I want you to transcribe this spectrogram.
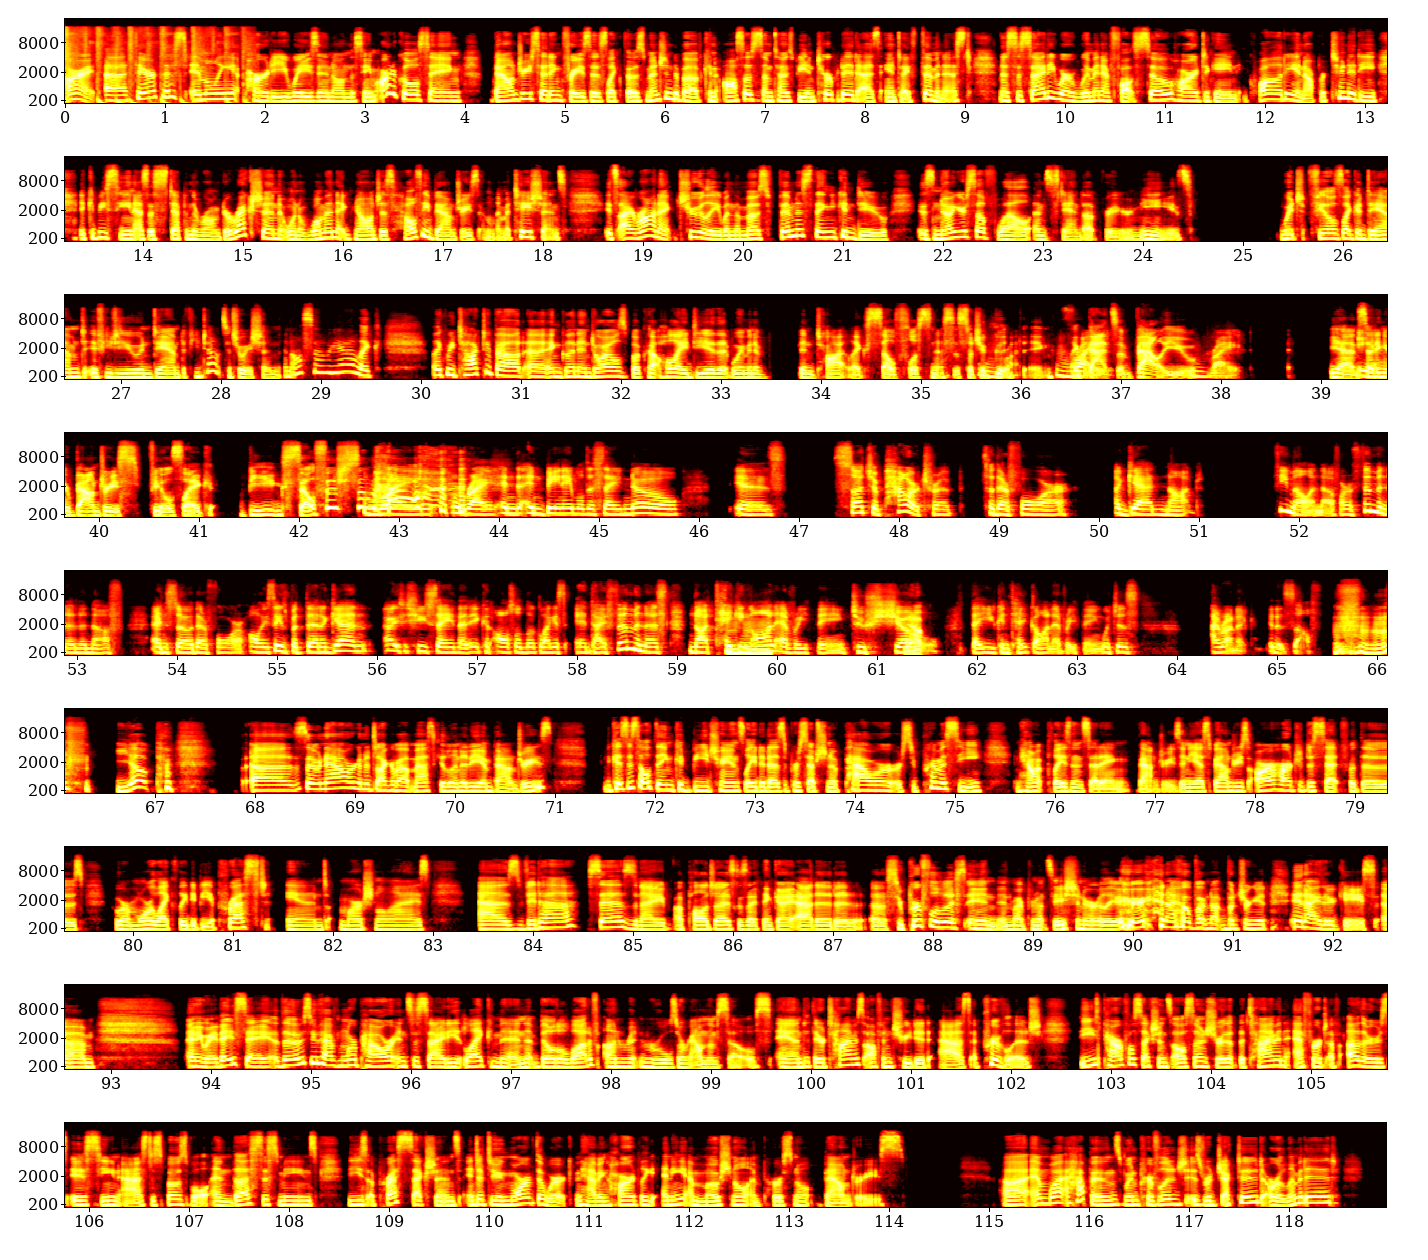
All right. Uh, therapist Emily Party weighs in on the same article, saying boundary setting phrases like those mentioned above can also sometimes be interpreted as anti feminist. In a society where women have fought so hard to gain equality and opportunity, it can be seen as a step in the wrong direction when a woman acknowledges healthy boundaries and limitations. It's ironic, truly, when the most feminist thing you can do is know yourself well and stand up for your needs which feels like a damned if you do and damned if you don't situation. And also, yeah, like like we talked about uh, in Glennon Doyle's book, that whole idea that women have been taught like selflessness is such a good Right. thing. Like Right. that's a value. Right. Yeah, and setting Yeah. your boundaries feels like being selfish somehow. Right. right. And and being able to say no is such a power trip. So therefore, again, not female enough or feminine enough. And so therefore all these things. But then again, she's saying that it could also look like it's anti-feminist, not taking Mhm. on everything to show that you can take on everything, which is ironic in itself. yep. Uh, so now we're going to talk about masculinity and boundaries because this whole thing could be translated as a perception of power or supremacy and how it plays in setting boundaries. And yes, boundaries are harder to set for those who are more likely to be oppressed and marginalized. As Vidha says, and I apologize because I think I added a, a superfluous in in my pronunciation earlier, and I hope I'm not butchering it in either case. Um, Anyway, they say those who have more power in society, like men, build a lot of unwritten rules around themselves, and their time is often treated as a privilege. These powerful sections also ensure that the time and effort of others is seen as disposable, and thus this means these oppressed sections end up doing more of the work and having hardly any emotional and personal boundaries. Uh, and what happens when privilege is rejected or limited?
